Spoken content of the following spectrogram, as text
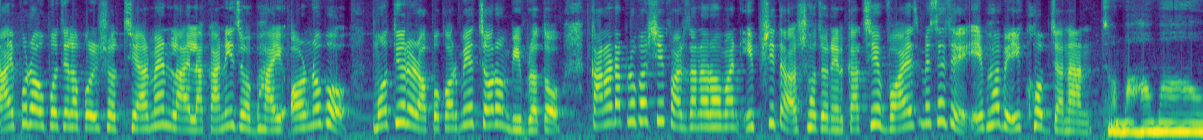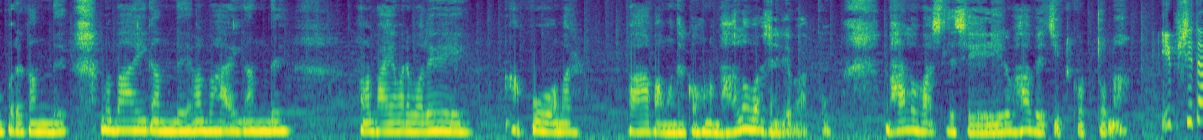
রায়পুরা উপজেলা পরিষদ চেয়ারম্যান লায়লা কানিজ ও ভাই অর্ণব মতিউরের অপকর্মে চরম বিব্রত। কানাডা প্রবাসী ফারজানা রহমান ইপসিতা স্বজনের কাছে ভয়েস মেসেজে এভাবেই ক্ষোভ জানান। মা হামা উপরে কান্দে আমার ভাই কান্দে আমার ভাই কান্দে। আমার ভাই আমার বলে আপু আমার বাপ আমাদের কখনো ভালোবাসে রে বাপু। ভালোবাসলে সে এভাবে চিট করতো না। ইপসিতা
